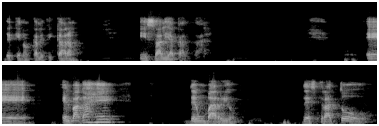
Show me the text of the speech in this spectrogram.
de que nos calificaran y salí a cantar. Eh, el bagaje de un barrio de estrato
